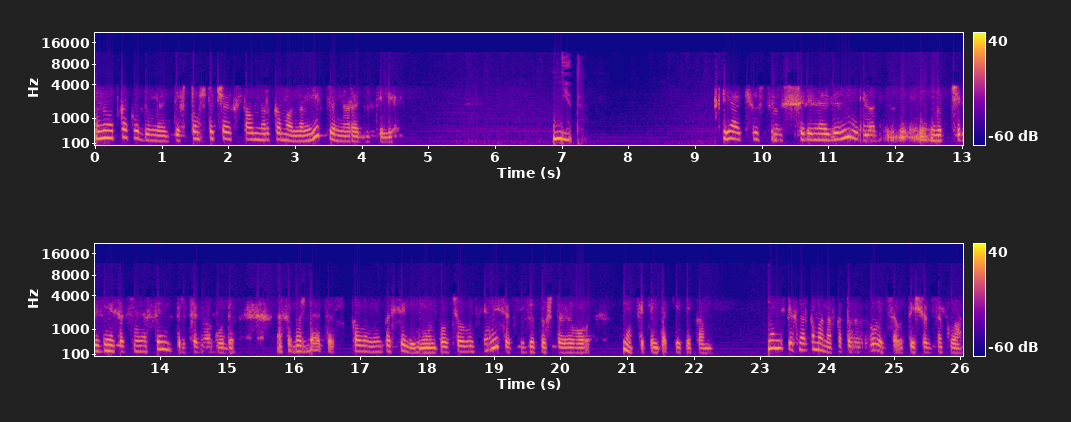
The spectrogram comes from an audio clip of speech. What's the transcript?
Ну вот как вы думаете, в том, что человек стал наркоманом, есть вина родителей? Нет. Я чувствую время вину. Я, вот через месяц у меня сын, 32 года, освобождается с колонии поселения. Он получил 8 месяцев за то, что его ну, с этим пакетиком. Ну, не с тех наркоманов, которые воруются, вот ищут заклад.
